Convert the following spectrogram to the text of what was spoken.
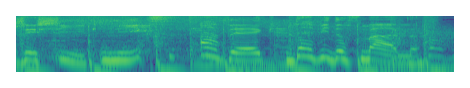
FG Chic Mix avec David Hoffman.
